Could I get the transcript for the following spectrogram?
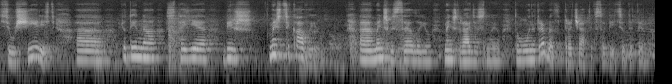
цю щирість, е, людина стає більш менш цікавою. Е, Менш веселою, менш радісною, тому не треба втрачати в собі цю дитинку.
